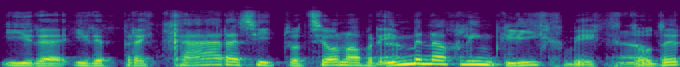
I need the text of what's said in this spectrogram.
ihre, ihre prekäre Situation, aber immer noch ein bisschen im Gleichgewicht, oder?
